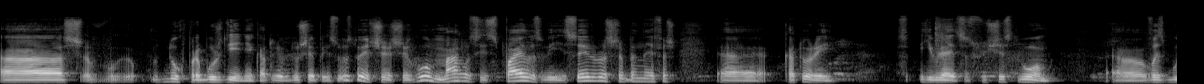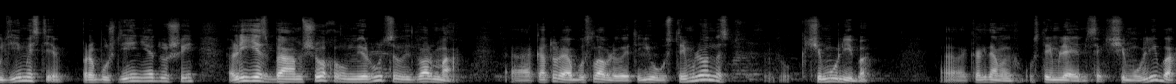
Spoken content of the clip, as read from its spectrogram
а, дух пробуждения, который в душе присутствует, шешигу, магус и спайлус, вейсейрус, шабенефеш, э, который является существом э, возбудимости, пробуждения души, лиес баамшоха умируцел и дварма, который обуславливает ее устремленность к чему-либо – Э, когда мы устремляемся к чему-либо,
